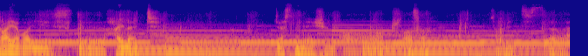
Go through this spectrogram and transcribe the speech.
So Drak Yerpa is the highlight destination around Lhasa. So it's uh,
